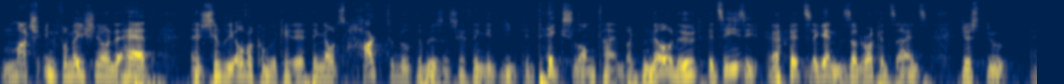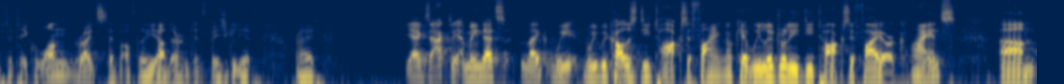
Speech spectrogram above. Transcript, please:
much information on their head and it's simply overcomplicated. They think, now it's hard to build the business. They think it, it, it takes a long time. But no, dude, it's easy. it's again, it's not rocket science. You just do have to take one right step after the other. And that's basically it, right? Yeah, exactly. I mean, that's like we, we, we call this detoxifying. Okay, we literally detoxify our clients. Um,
